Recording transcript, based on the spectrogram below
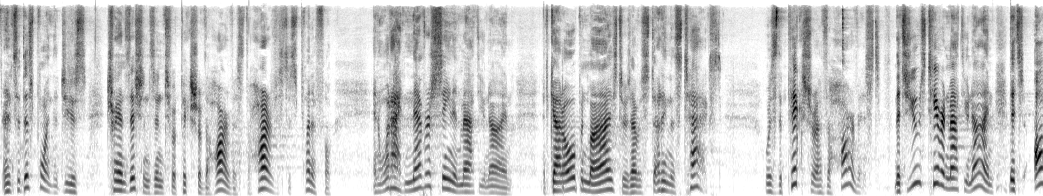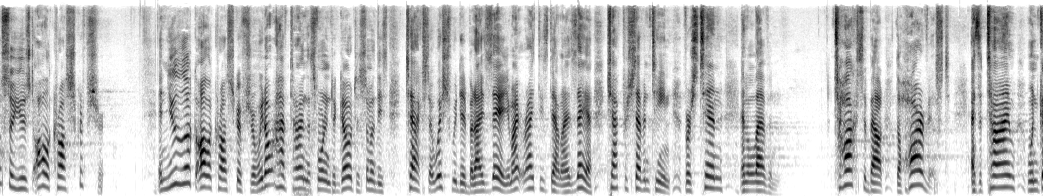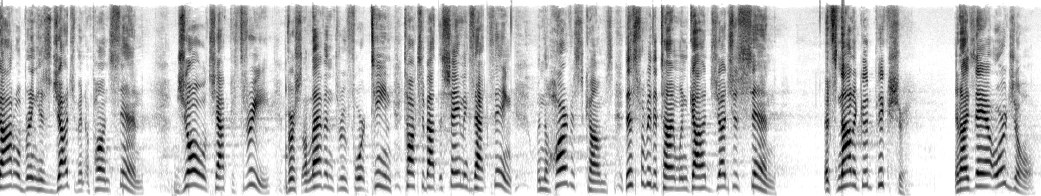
And it's at this point that Jesus transitions into a picture of the harvest. The harvest is plentiful. And what I'd never seen in Matthew 9 that God opened my eyes to as I was studying this text was the picture of the harvest that's used here in Matthew 9 that's also used all across Scripture. And you look all across Scripture, and we don't have time this morning to go to some of these texts. I wish we did, but Isaiah, you might write these down. Isaiah chapter 17, verse 10 and 11 talks about the harvest as a time when God will bring his judgment upon sin. Joel chapter 3, verse 11 through 14 talks about the same exact thing. When the harvest comes, this will be the time when God judges sin. It's not a good picture in Isaiah or Joel.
